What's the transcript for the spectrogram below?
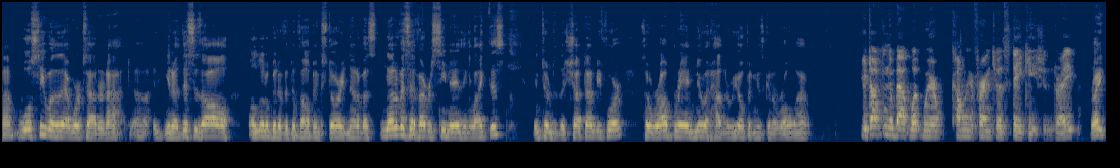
Um, we'll see whether that works out or not. Uh, you know, this is all a little bit of a developing story. None of us none of us have ever seen anything like this in terms of the shutdown before. So we're all brand new at how the reopening is going to roll out. You're talking about what we're commonly referring to as staycations, right? Right.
